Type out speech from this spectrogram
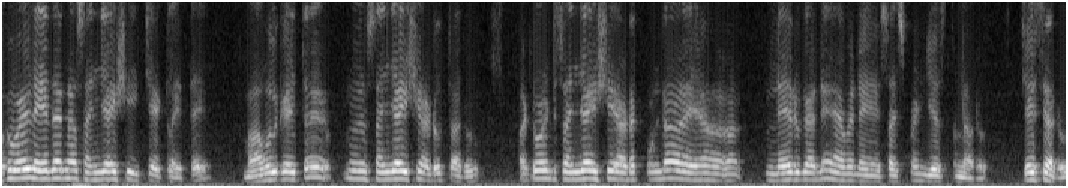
ఒకవేళ ఏదైనా సంజాయిషి ఇచ్చేట్లయితే మామూలుగా అయితే సంజాయిషి అడుగుతారు. అటువంటి సంజాయిషి అడగకుండా నేరుగానే ఆమెని సస్పెండ్ చేస్తున్నారు చేశారు.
